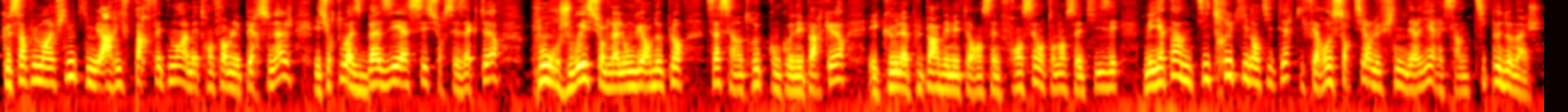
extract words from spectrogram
que simplement un film qui arrive parfaitement à mettre en forme les personnages et surtout à se baser assez sur ses acteurs pour jouer sur de la longueur de plan. Ça, c'est un truc qu'on connaît par cœur et que la plupart des metteurs en scène français ont tendance à utiliser. Mais il n'y a pas un petit truc identitaire qui fait ressortir le film derrière et c'est un petit peu dommage.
